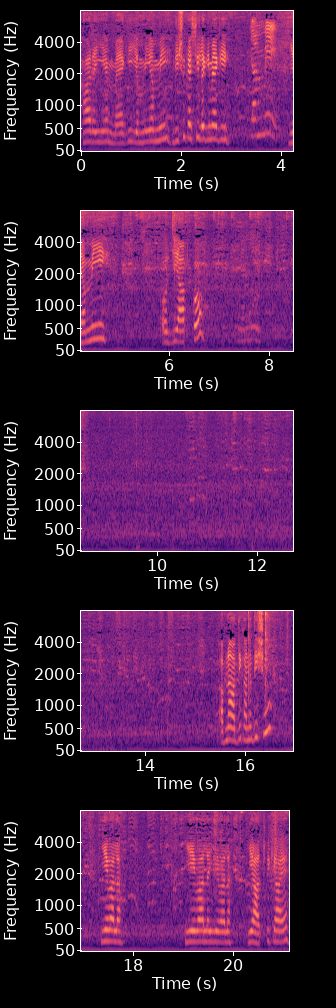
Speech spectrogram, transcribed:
खा रही है मैगी। यम्मी यम्मी दिशु कैसी लगी मैगी? यम्मी। यम्मी। और जी आपको? अपना हाथ दिखाना दिशु। ये वाला। ये वाला ये वाला। ये हाथ पे क्या है?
